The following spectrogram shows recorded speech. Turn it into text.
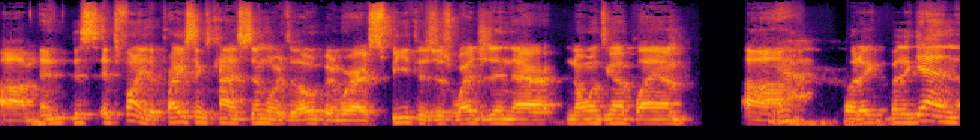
Um, and this, it's funny. The pricing's kind of similar to the Open, where Spieth is just wedged in there. No one's going to play him. Um, yeah. But but again,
